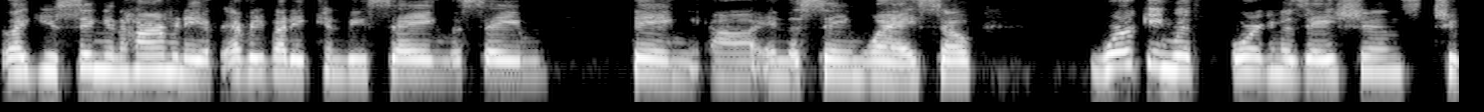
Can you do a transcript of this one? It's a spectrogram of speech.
like you sing in harmony, if everybody can be saying the same thing uh, in the same way. So working with organizations to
